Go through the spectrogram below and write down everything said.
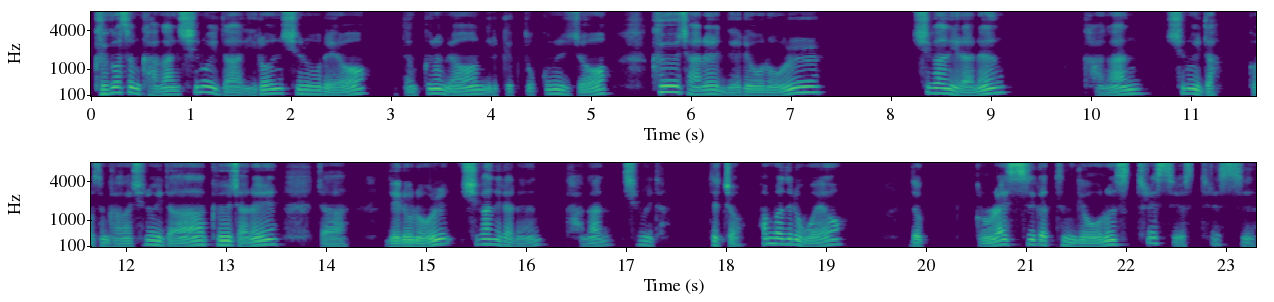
그것은 강한 신호이다. 이런 신호래요. 일단 끊으면 이렇게 또 끊어지죠. 그 잔을 내려놓을 시간이라는 강한 신호이다. 그것은 강한 신호이다. 그 잔을 자 내려놓을 시간이라는 강한 신호이다. 됐죠? 한마디로 뭐예요? Glass 같은 경우는 스트레스예요. 스트레스.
